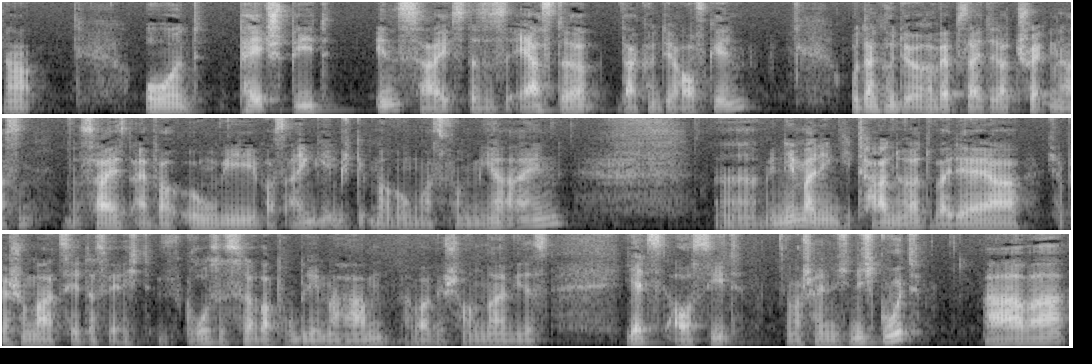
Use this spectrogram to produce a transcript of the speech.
Ja. Und Page Speed Insights, das ist das erste, da könnt ihr raufgehen und dann könnt ihr eure Webseite da tracken lassen. Das heißt, einfach irgendwie was eingeben. Ich gebe mal irgendwas von mir ein. Äh, wir nehmen mal den Gitarren-Nerd, weil der ja, ich habe ja schon mal erzählt, dass wir echt große Serverprobleme haben. Aber wir schauen mal, wie das jetzt aussieht. Wahrscheinlich nicht gut, aber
